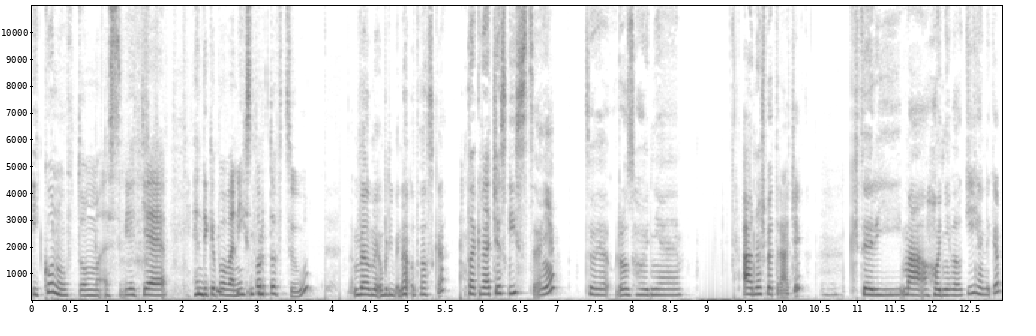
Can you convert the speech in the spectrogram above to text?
ikonu v tom světě handicapovaných sportovců? velmi oblíbená otázka. Tak na české scéně to je rozhodně Arnoš Petráček, mm. který má hodně velký handicap,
